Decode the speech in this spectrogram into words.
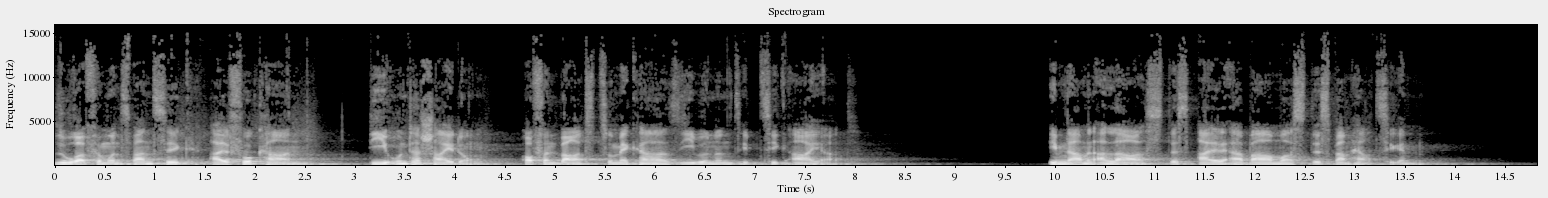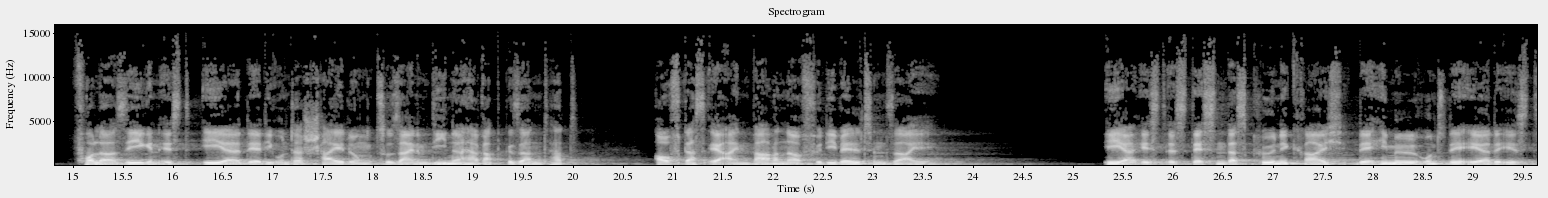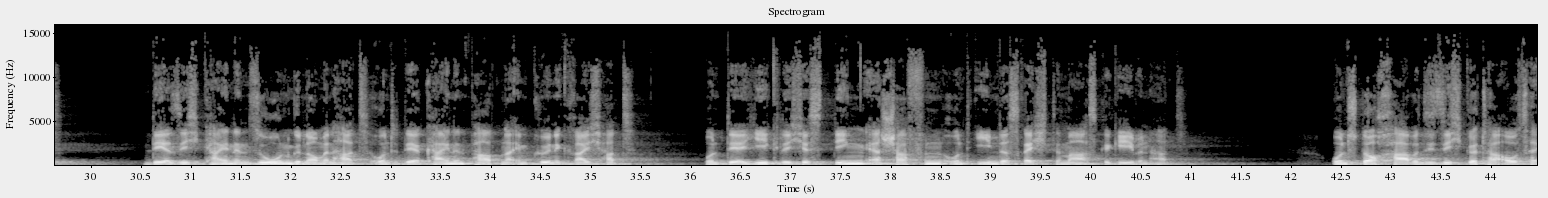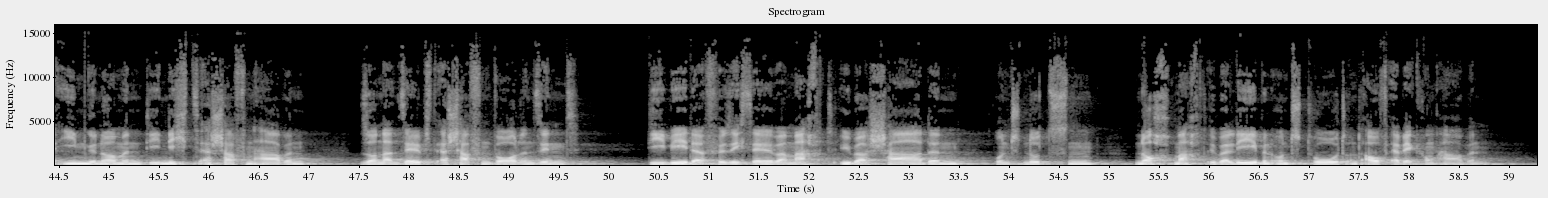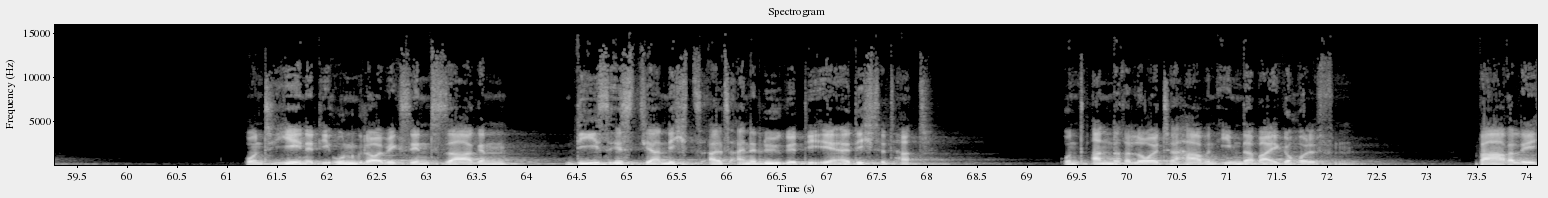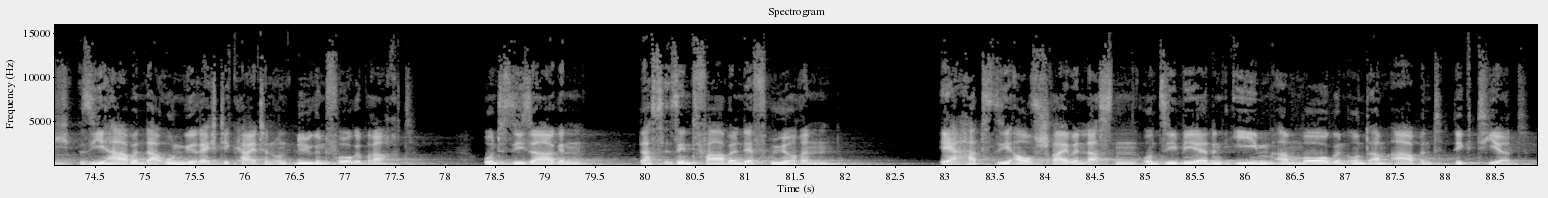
Sura 25 Al-Furqan Die Unterscheidung offenbart zu Mekka 77 Ayat Im Namen Allahs, des Allerbarmers, des Barmherzigen. Voller Segen ist er, der die Unterscheidung zu seinem Diener herabgesandt hat, auf dass er ein Barner für die Welten sei. Er ist es, dessen das Königreich der Himmel und der Erde ist, der sich keinen Sohn genommen hat und der keinen Partner im Königreich hat und der jegliches Ding erschaffen und ihm das rechte Maß gegeben hat. Und doch haben sie sich Götter außer ihm genommen, die nichts erschaffen haben, sondern selbst erschaffen worden sind, die weder für sich selber Macht über Schaden und Nutzen, noch Macht über Leben und Tod und Auferweckung haben und jene, die ungläubig sind, sagen, dies ist ja nichts als eine Lüge, die er erdichtet hat. Und andere Leute haben ihm dabei geholfen. Wahrlich, sie haben da Ungerechtigkeiten und Lügen vorgebracht. Und sie sagen, das sind Fabeln der früheren. Er hat sie aufschreiben lassen und sie werden ihm am Morgen und am Abend diktiert.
